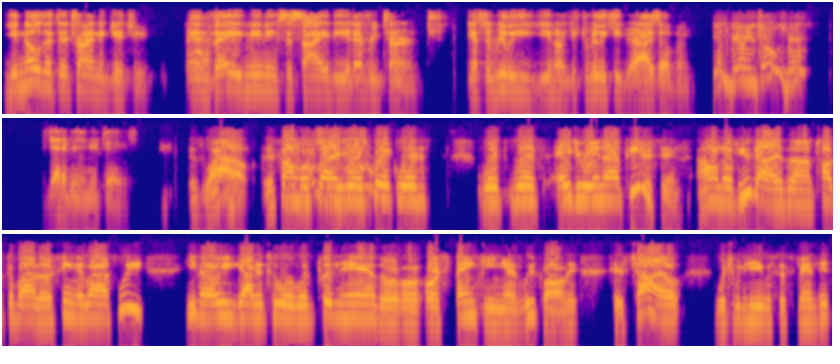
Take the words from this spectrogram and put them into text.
You know that they're trying to get you, yeah. and they meaning society at every turn. You have to really, you know, you have to really keep your eyes open. You have to be on your toes, man. You got to be on your toes. It's wild. It's almost like real quick with with with Adrian uh, Peterson. I don't know if you guys um, talked about or seen it last week. You know, he got into it with putting hands or, or, or spanking, as we call it, his child, which when he was suspended.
